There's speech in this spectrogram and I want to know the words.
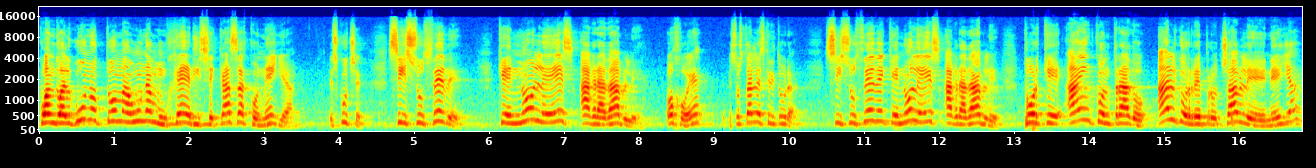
cuando alguno toma una mujer y se casa con ella, escuchen, si sucede que no le es agradable, ojo, ¿eh? Eso está en la escritura. Si sucede que no le es agradable porque ha encontrado algo reprochable en ella,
